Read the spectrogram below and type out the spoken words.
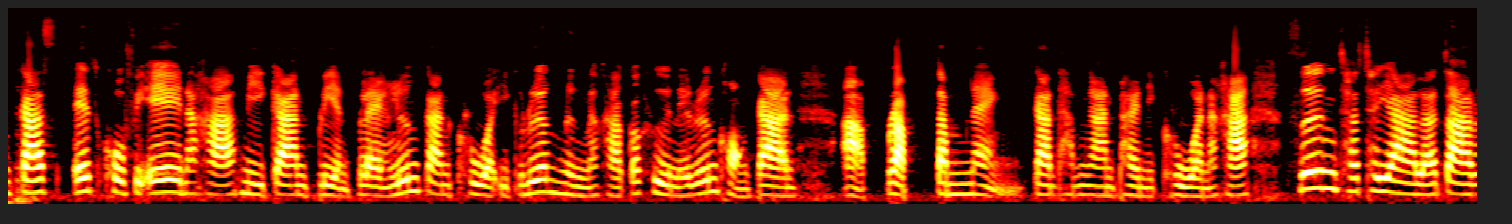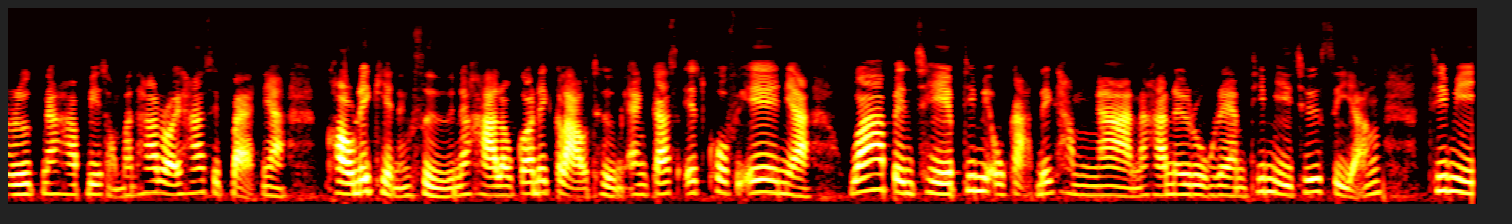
องกัสเอสโคฟิเอนะคะมีการเปลี่ยนแปลงเรื่องการครัวอีกเรื่องหนึ่งนะคะ ก็คือในเรื่องของการปรับตำแหน่งการทำงานภายในครัวนะคะ ซึ่งชัชยาและจารึกนะคะปี 2558 เนี่ยเขาได้เขียนหนังสือนะคะ แล้วก็ได้กล่าวถึงแองกัสเอสโคฟิเอเนี่ยว่าเป็นเชฟที่มีโอกาสได้ทำงานนะคะ ในโรงแรมที่มีชื่อเสียงที่มี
